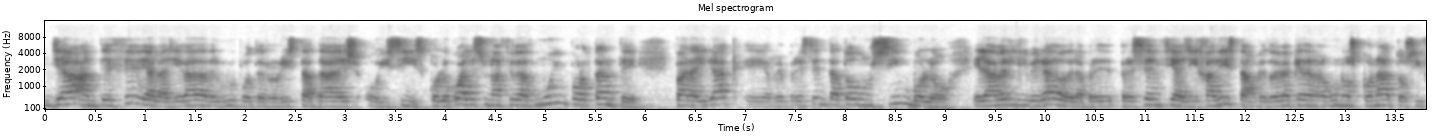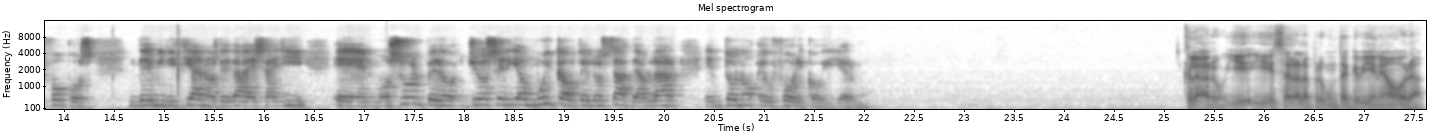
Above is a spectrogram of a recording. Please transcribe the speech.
ya antecede a la llegada del grupo terrorista Daesh o ISIS, con lo cual es una ciudad muy importante para Irak, eh, representa todo un símbolo el haber liberado de la presencia yihadista, aunque todavía quedan algunos conatos y focos de milicianos de Daesh allí en Mosul, pero yo sería muy cautelosa de hablar en tono eufórico, Guillermo. Claro, y, esa era la pregunta que viene ahora.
